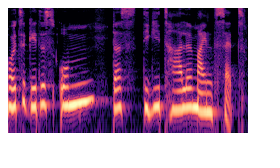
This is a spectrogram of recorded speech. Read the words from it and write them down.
Heute geht es um das digitale Mindset.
